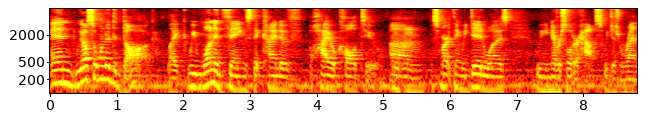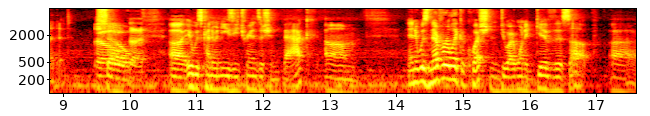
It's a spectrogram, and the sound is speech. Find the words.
and we also wanted a dog. Like we wanted things that kind of Ohio called to. Um, the smart thing we did was we never sold our house. We just rented it. Oh, so okay. uh, it was kind of an easy transition back. Um, and it was never like a question: Do I want to give this up? Uh,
